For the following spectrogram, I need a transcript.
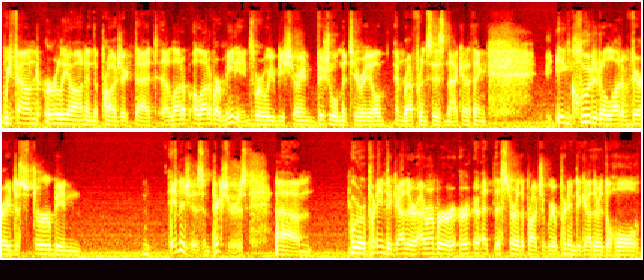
we found early on in the project that a lot of a lot of our meetings where we'd be sharing visual material and references and that kind of thing included a lot of very disturbing images and pictures. Um, we were putting together. I remember er, at the start of the project, we were putting together the whole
